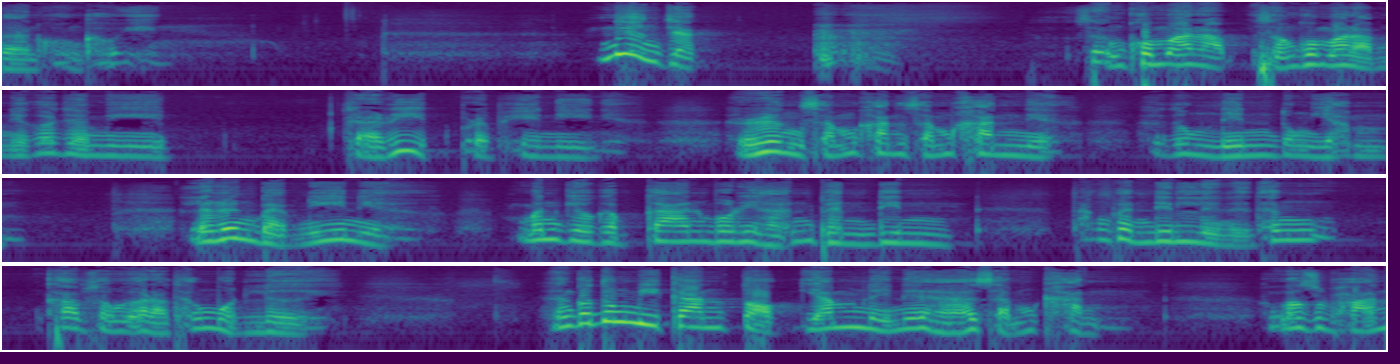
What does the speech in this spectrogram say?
งานของเขาเอง เนื่องจาก สังคมอาหรับ สังคมอาหรับเนี่ยก็จะมีจารีตประเพณีเนี่ยเรื่องสำคัญสำคัญเนี่ยต้องเน้นต้องย้ำและเรื่องแบบนี้เนี่ยมันเกี่ยวกับการบริหารแผ่นดิน ทั้งแผ่นดินเลยเนี่ยทั้งคาบสมุทรอาหรับทั้งหมดเลยมันก็ต้องมีการตอกย้ำในเนื้อหาสำคัญ เราสุภาโน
